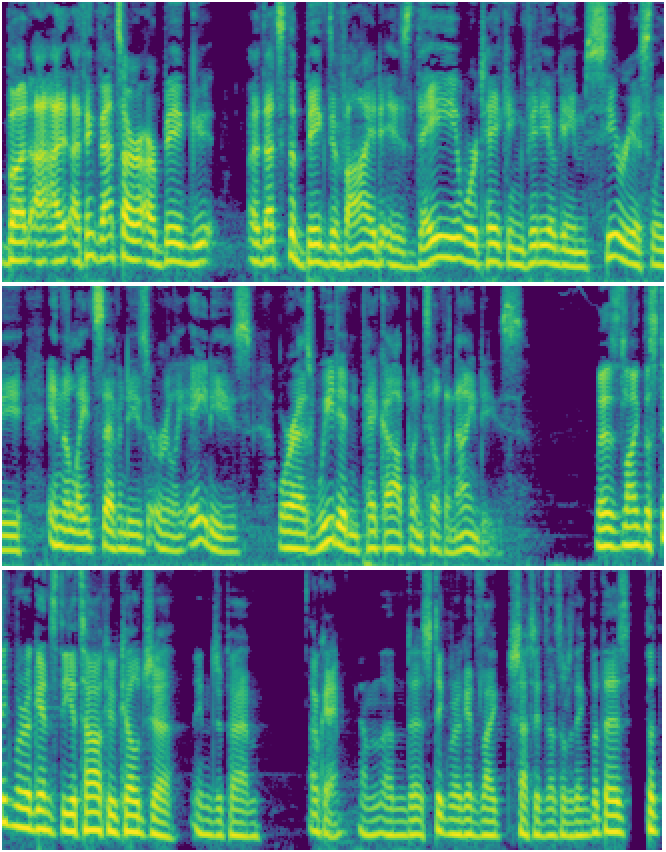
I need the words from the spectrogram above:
But I, I think that's our our big. Uh, that's the big divide is they were taking video games seriously in the late 70s early 80s whereas we didn't pick up until the 90s There's like the stigma against the otaku culture in Japan. okay and and uh, stigma against like shut-ins that sort of thing. But there's but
